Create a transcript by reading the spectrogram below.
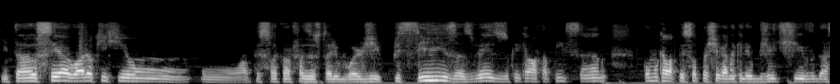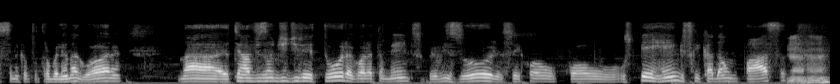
Então eu sei agora o que, que um, um, a pessoa que vai fazer o storyboard precisa, às vezes, o que, que ela está pensando, como que ela pensou para chegar naquele objetivo da cena que eu estou trabalhando agora. Na, eu tenho uma visão de diretor agora também, de supervisor, eu sei qual, qual os perrengues que cada um passa. Uhum.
